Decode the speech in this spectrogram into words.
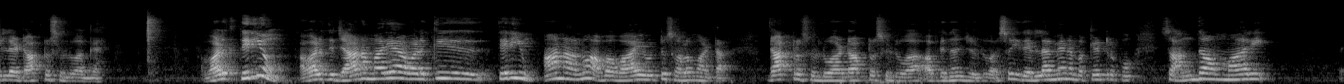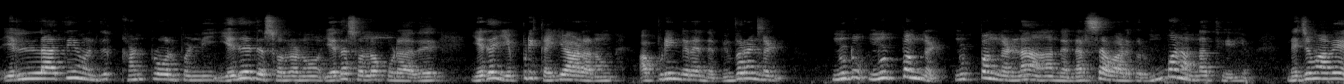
இல்லை டாக்டர் சொல்லுவாங்க. அவளுக்கு தெரியும். அவளுக்கு ஜாட மாதிரியே அவளுக்கு தெரியும். ஆனாலும் அவள் வாயை விட்டு சொல்ல மாட்டாள் டாக்டர் சொல்லுவா டாக்டர் சொல்லுவா அப்படி தான் சொல்லுவா. ஸோ இது எல்லாமே நம்ம கேட்டிருக்கோம். ஸோ அந்த மாதிரி எல்லாத்தையும் வந்து கண்ட்ரோல் பண்ணி எதை எதை சொல்லணும் எதை சொல்லக்கூடாது எதை எப்படி கையாளணும் அப்படிங்கிற இந்த விவரங்கள் நுடு நுட்பங்கள் நுட்பங்கள்லாம் அந்த நர்ஸ் அவளுக்கு ரொம்ப நல்லா தெரியும். நிஜமாவே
